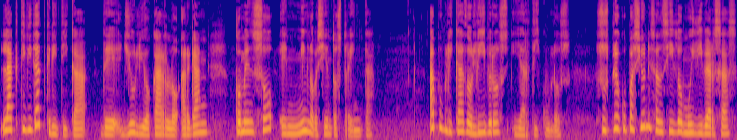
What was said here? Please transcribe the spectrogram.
La actividad crítica de Giulio Carlo Argan comenzó en 1930. Ha publicado libros y artículos. Sus preocupaciones han sido muy diversas,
